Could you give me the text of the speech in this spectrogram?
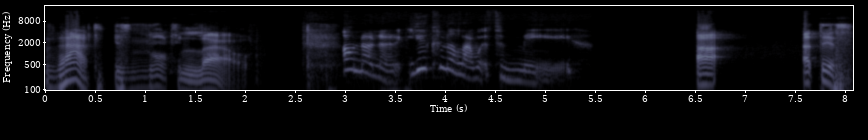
That is not allowed. Oh, no, no, you can allow it to me. Uh, at this,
